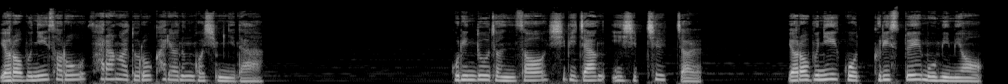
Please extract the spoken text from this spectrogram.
여러분이 서로 사랑하도록 하려는 것입니다. 고린도 전서 12장 27절 여러분이 곧 그리스도의 몸이며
